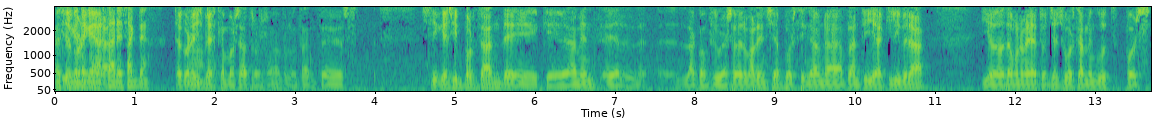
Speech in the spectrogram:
És i el que té que coneixerà- gastar, exacte. el coneix No. més que vosaltres no? per tant és, sí que és important de que realment el, la configuració del València pues, tinga una plantilla equilibrada jo d'alguna manera tots els jugadors que han vingut pues,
